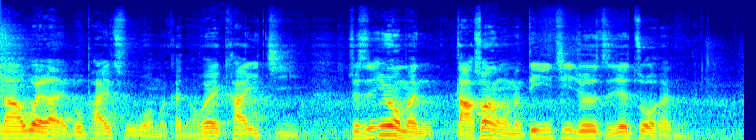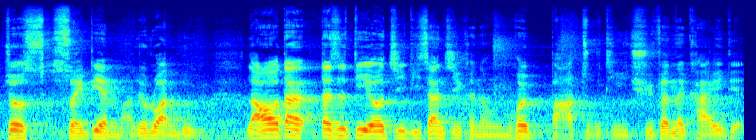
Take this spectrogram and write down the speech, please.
那未来也不排除我们可能会开一季，就是因为我们打算我们第一季就是直接做很就随便嘛，就乱录。然后但但是第二季、第三季可能我们会把主题区分的开一点，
